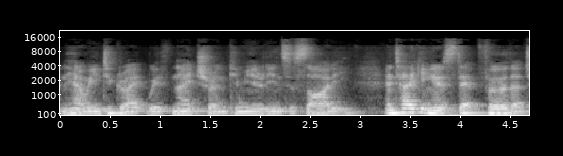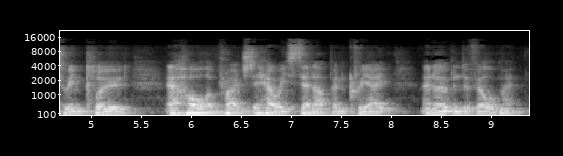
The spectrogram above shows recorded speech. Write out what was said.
and how we integrate with nature and community and society, and taking it a step further to include our whole approach to how we set up and create an urban development.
